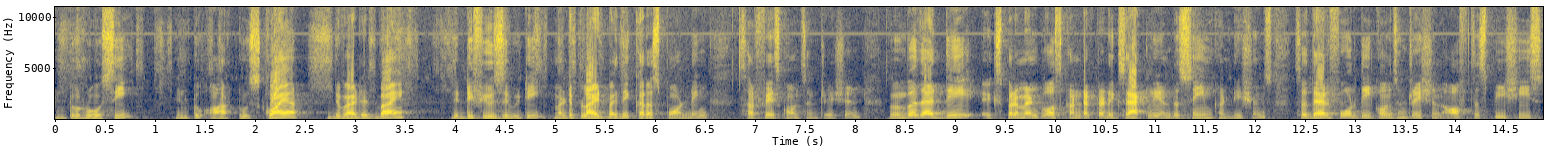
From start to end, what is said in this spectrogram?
into rho c into R 2 square divided by the diffusivity multiplied by the corresponding surface concentration. Remember that the experiment was conducted exactly under the same conditions. So, therefore, the concentration of the species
